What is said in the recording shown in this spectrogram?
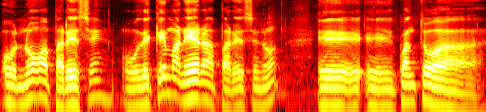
o no aparece? ¿O de qué manera aparece, no? Eh, en cuanto a,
